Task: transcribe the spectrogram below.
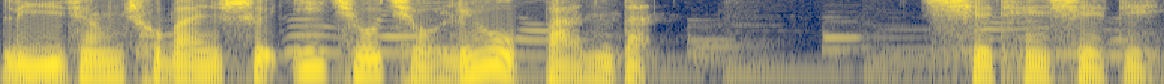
漓江出版社一九九六版本。谢天谢地，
